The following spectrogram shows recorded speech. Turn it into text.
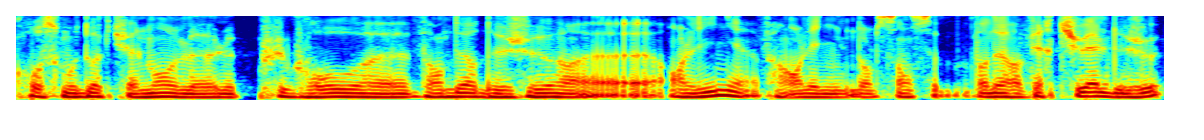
grosso modo actuellement le, plus gros euh, vendeur de jeux euh, en ligne, enfin en ligne dans le sens vendeur virtuel de jeux,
